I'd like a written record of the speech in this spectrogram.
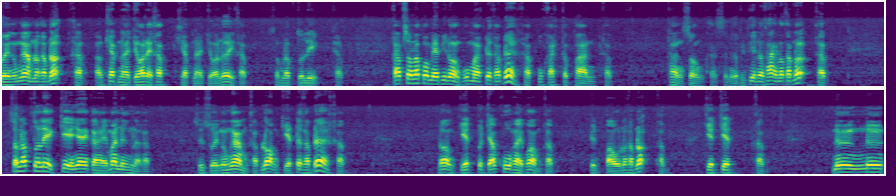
สวยๆงามๆเนาะครับเนาะครับเอาแคปหน้าจอได้ครับแคปหน้าจอเลยครับสำหรับตัวเลขครับ ครับสำหรับพ่อแม่พี่น้องผู้มักเด้อครับเด้อครับ ผู้คัดกับผ่านครับทางส่องเสนอเป็นเพียงแนวทางเนาะครับเนาะครับ สำหรับตัวเลขเก๋ใหญ่ก็ให้มาหนึ่งแหละครับสวยๆงามๆครับร่องเกียรติเด้อครับเด้อครับร่องเกียรติประจับคู่ให้พร้อมครับ เป็นเป่านะครับเนาะครับเกียรติเจ็ดครับหนึ่งหนึ่ง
